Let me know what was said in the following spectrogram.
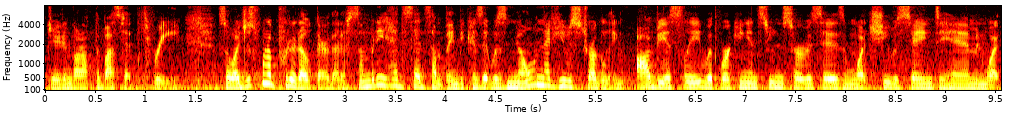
Jayden got off the bus at 3. So I just want to put it out there that if somebody had said something, because it was known that he was struggling, obviously, with working in student services and what she was saying to him and what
